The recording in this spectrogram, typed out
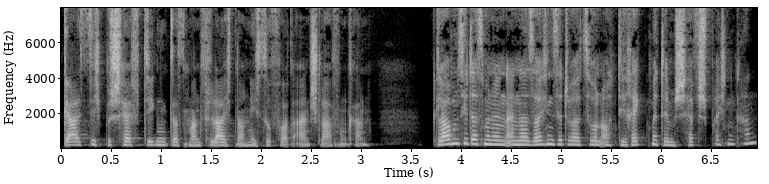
geistig beschäftigend, dass man vielleicht noch nicht sofort einschlafen kann. Glauben Sie, dass man in einer solchen Situation auch direkt mit dem Chef sprechen kann?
